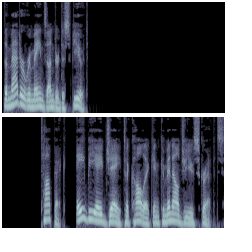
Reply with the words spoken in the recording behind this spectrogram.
The matter remains under dispute. Abaj Takalik and Kaminaljuyu scripts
